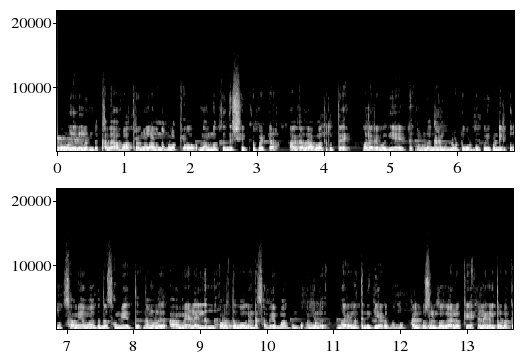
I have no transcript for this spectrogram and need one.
റോളുകളുണ്ട്. കഥാപാത്രങ്ങളാണ് നമ്മളൊക്കെ. നമുക്ക് നിശ്ചയിക്കപ്പെട്ട ആ കഥാപാത്രത്തെ വളരെ ഭംഗിയായിട്ട് നമ്മൾ അങ്ങനെ മുന്നോട്ട് കൊണ്ടുപോയിക്കൊണ്ടിരിക്കുന്നു സമയമാകുന്ന സമയത്ത് നമ്മൾ ആ മേളയിൽ നിന്ന് പുറത്തു പോകേണ്ട സമയമാകുമ്പോൾ നമ്മൾ മരണത്തിന് കീഴടങ്ങുന്നു അല്പസ്വല്പകാലമൊക്കെ അല്ലെങ്കിൽ തുടക്ക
